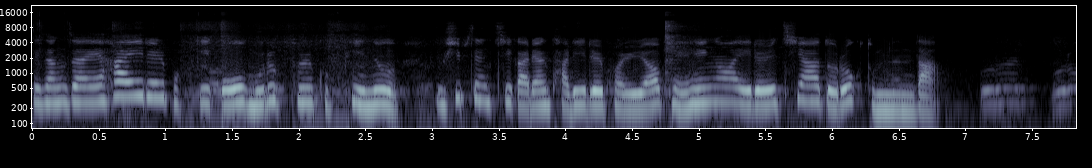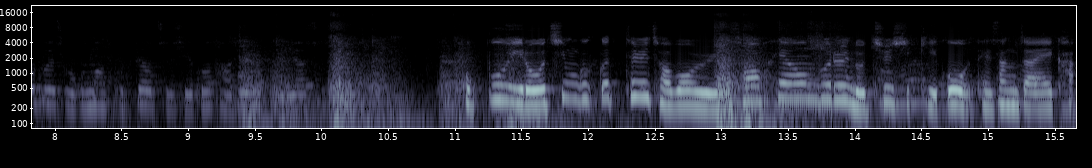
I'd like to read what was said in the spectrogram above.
대상자의 하의를 벗기고 무릎을 굽힌 후 60cm가량 다리를 벌려 배행하의를 취하도록 돕는다. 무릎, 무릎을 조금만 굽혀주시고 다리를 벌려주세요. 복부 위로 침구 끝을 접어 올려서 회원부를 노출시키고 대상자의 가-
